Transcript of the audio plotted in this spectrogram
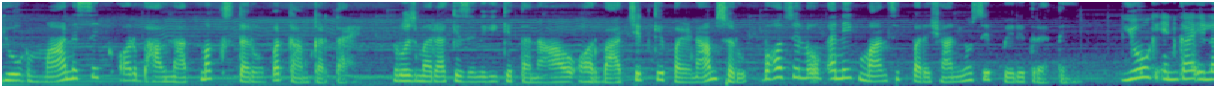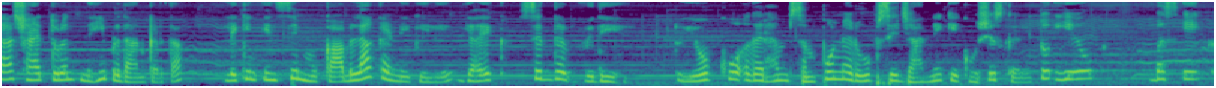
योग मानसिक और भावनात्मक स्तरों पर काम करता है। रोज़मर्रा की ज़िंदगी के तनाव और बातचीत के परिणाम स्वरूप बहुत से लोग अनेक मानसिक परेशानियों से पीड़ित रहते हैं। योग इनका इलाज शायद तुरंत नहीं प्रदान करता, लेकिन इनसे मुकाबला करने के लिए यह एक सिद्ध विधि है। तो योग को अगर हम संपूर्ण रूप से जानने की कोशिश करें तो योग बस एक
